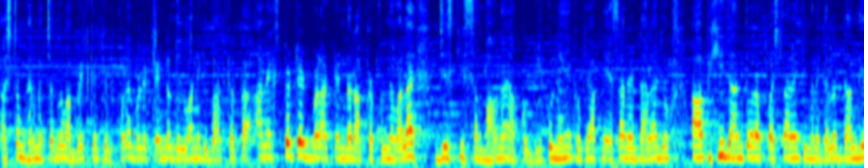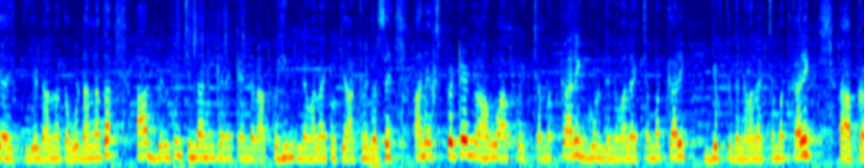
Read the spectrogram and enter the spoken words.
अष्टम घर में चंद्रमा बैठ करके बड़े बड़े टेंडर दिलवाने की बात करता, अनएक्सपेक्टेड बड़ा टेंडर आपका खुलने वाला है, जिसकी संभावनाएँ आपको बिल्कुल नहीं है, क्योंकि आपने ऐसा रेट डाला जो आप ही जानते हो और आप पछता रहे हैं कि मैंने गलत डाल दिया ये डालना था, वो डालना था। आप बिल्कुल चिंता नहीं करें, टेंडर आपको ही मिलने वाला है, क्योंकि आठवें घर से अनएक्सपेक्टेड राहु आपको एक चमत्कारिक गुण देने वाला, एक चमत्कारिक गिफ्ट देने वाला, एक चमत्कारिक आपका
